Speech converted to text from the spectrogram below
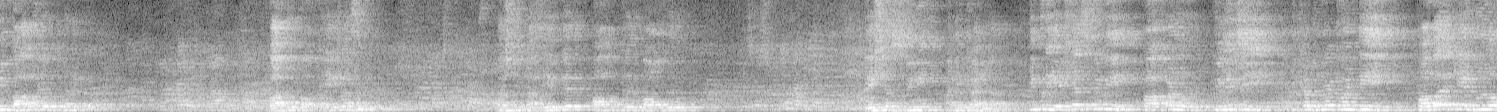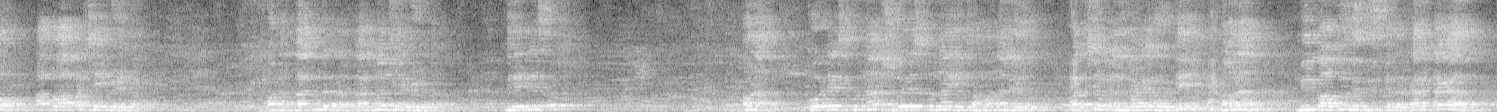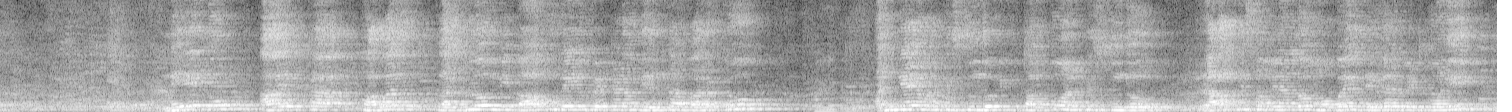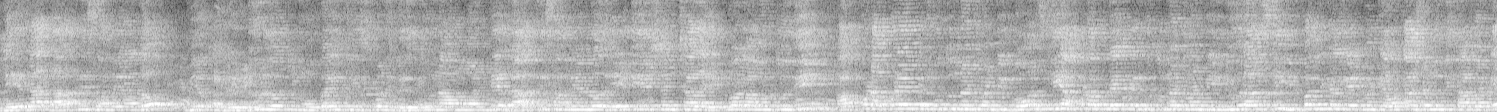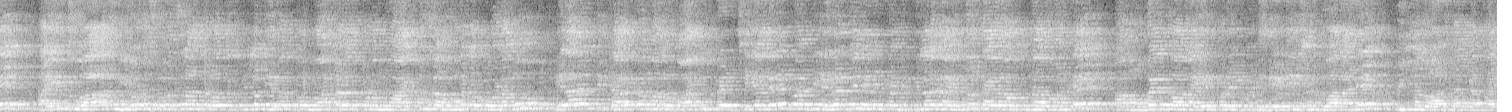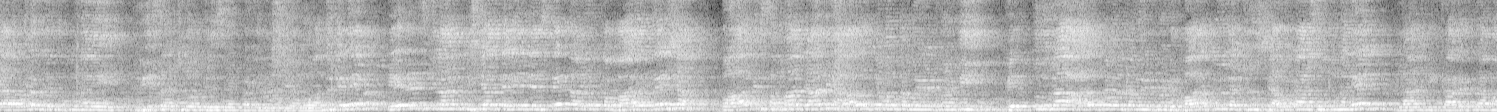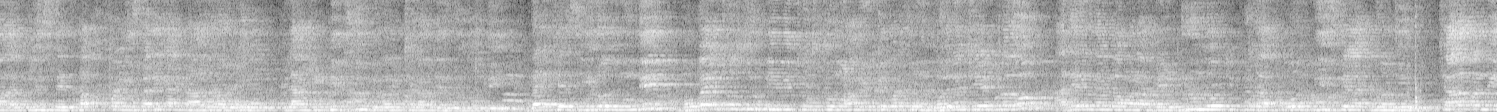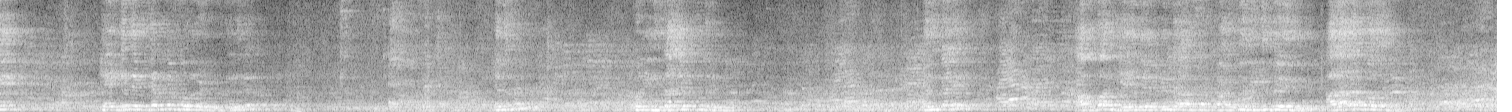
మీ బాబు చదువుతున్నాడు బాబు పాప. ఏ class first class ఏం పేరు? పాప పేరు బాబు పేరు? యశస్విని మణికంఠ. ఇప్పుడు యశస్విని పాపను పిలిచి ఇక్కడ ఉన్నటువంటి పవర్ కేబుల్లో ఆ పాప చేయబెడతాం. అవునా? ప్లగ్ ఉంది కదా. ప్లగ్లో చేయబెడతాం. మీరేం చేస్తారు? అవునా? కోట్ వేసుకున్నా షూ వేసుకున్నా ఏం సంబంధం లేదు. వచ్చి ఒక లింపకాయ కొట్టి అవునా? మీ బాబుని మీరు తీసుకెళ్తారు కరెక్టా కాదు? నేను ఆ యొక్క పవర్ ప్లగ్లో మీ బాబు వేలు పెట్టడం ఎంత వరకు అన్యాయం అనిపిస్తుందో మీకు తప్పు అనిపిస్తుందో రాత్రి సమయంలో మొబైల్ దగ్గర పెట్టుకొని లేదా రాత్రి సమయంలో మీ యొక్క బెడ్రూమ్లోకి మొబైల్ తీసుకొని వెళ్తున్నాము అంటే రాత్రి సమయంలో రేడియేషన్ చాలా ఎక్కువగా ఉంటుంది. అప్పుడప్పుడే పెరుగుతున్నటువంటి బోన్స్కి అప్పుడప్పుడే పెరుగుతున్నటువంటి న్యూరాన్స్కి ఇబ్బంది కలిగేటువంటి అవకాశం ఉంది కాబట్టి పిల్లలు ఆ విధంగా తయారవడం జరుగుతుందని రీసెర్చ్లో తెలిసినటువంటి విషయము. అందుకనే పేరెంట్స్ ఇలాంటి విషయాలు తెలియజేస్తే నా యొక్క భారతదేశ భావి సమాజాన్ని ఆరోగ్యవంతమైనటువంటి వ్యక్తులుగా ఆరోగ్యవంతమైనటువంటి భారతీయులుగా చూసే అవకాశం ఉందనే ఇలాంటి కార్యక్రమాలకు పిలిస్తే తప్పనిసరిగా ఆయన హాజరవుతూ ఇలాంటి టిప్స్ వివరించడం జరుగుతుంది. దయచేసి ఈ రోజు నుండి మొబైల్ చూస్తూ టీవీ చూస్తూ మనం ఎట్టి పరిస్థితులను భోజనం చేయకూడదు. అదే విధంగా మన బెడ్రూమ్ హెడ్ దగ్గరనే ఫోన్ పెట్టుకుంటారు ఎందుకంటే ఎందుకంటే కొన్ని నిజాలు చెప్పుకుంటారు ఎందుకని? అబ్బా ఏం చెప్పింది అసలు కడుపు నిండిపోయింది. అలారం కోసం.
